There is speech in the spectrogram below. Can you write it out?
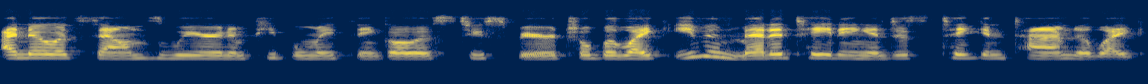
I know it sounds weird and people may think, oh, that's too spiritual, but like even meditating and just taking time to like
